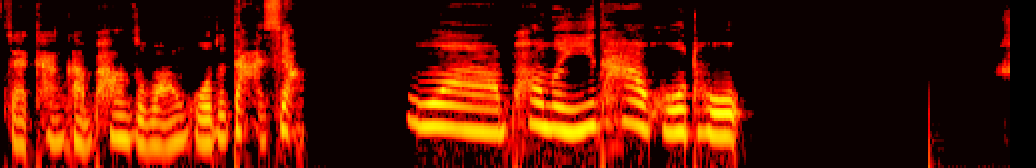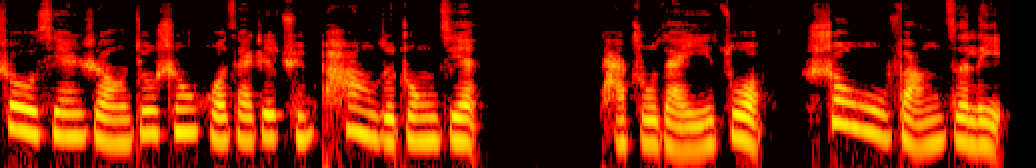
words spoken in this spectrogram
再看看胖子王国的大象，哇，胖的一塌糊涂。瘦先生就生活在这群胖子中间，他住在一座瘦房子里。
